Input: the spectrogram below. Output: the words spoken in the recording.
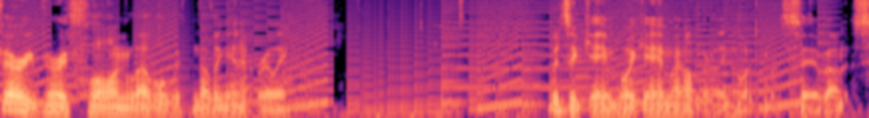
very, very long level with nothing in it, really. But it's a Game Boy game, I don't really know what to say about it.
